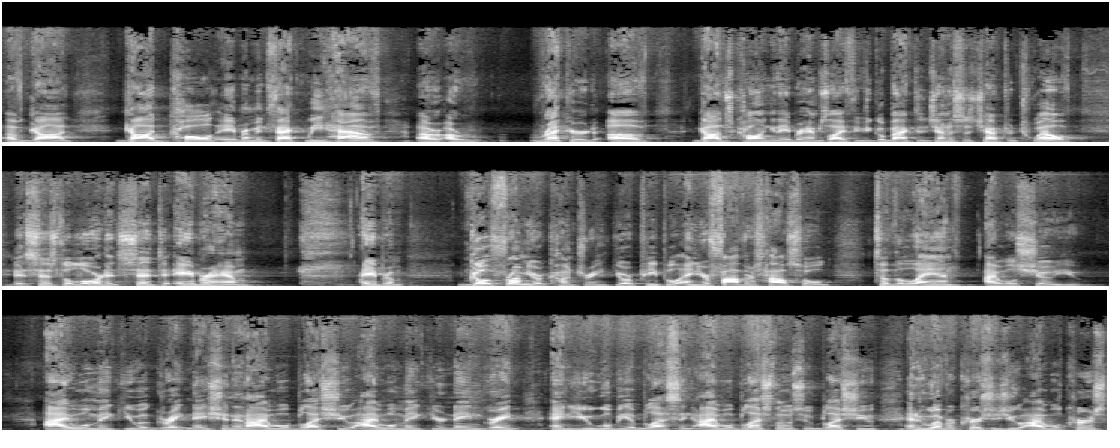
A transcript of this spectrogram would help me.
of God. God called Abram. In fact, we have a, a record of God's calling in Abraham's life. If you go back to Genesis chapter 12, it says, The Lord had said to Abraham, Abram, go from your country, your people, and your father's household to the land I will show you. I will make you a great nation and I will bless you. I will make your name great and you will be a blessing. I will bless those who bless you, and whoever curses you, I will curse,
